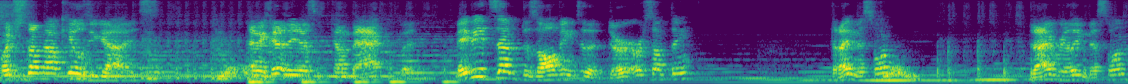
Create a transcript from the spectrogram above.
Which somehow kills you guys. I mean, could they just come back? But maybe it's them dissolving into the dirt or something? Did I miss one? Did I really miss one?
